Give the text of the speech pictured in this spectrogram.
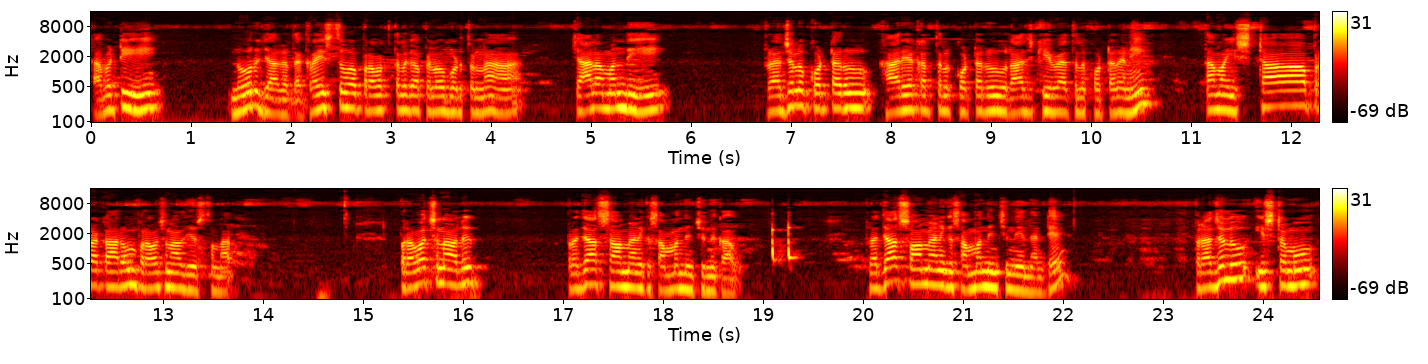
కాబట్టి నోరు జాగ్రత్త. క్రైస్తవ ప్రవక్తలుగా పిలువబడుతున్న చాలామంది ప్రజలు కొట్టరు కార్యకర్తలు కొట్టరు రాజకీయవేత్తలు కొట్టరని తమ ఇష్టాప్రకారం ప్రవచనాలు చేస్తున్నారు. ప్రవచనాలు ప్రజాస్వామ్యానికి సంబంధించింది కావు. ప్రజాస్వామ్యానికి సంబంధించింది ఏంటంటే ప్రజలు ఇష్టము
